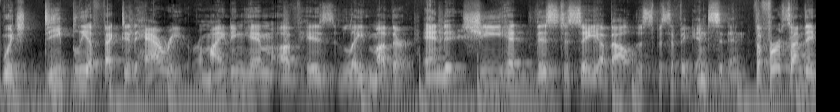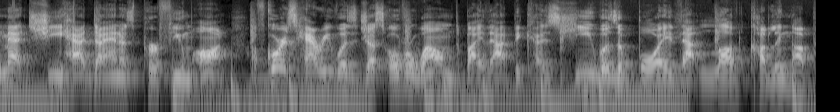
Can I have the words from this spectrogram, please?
which deeply affected Harry, reminding him of his late mother. And she had this to say about the specific incident. The first time they met, she had Diana's perfume on. Of course, Harry was just overwhelmed by that because he was a boy that loved cuddling up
